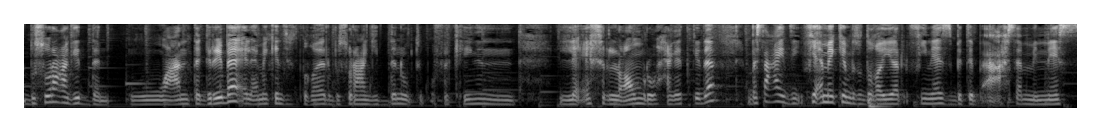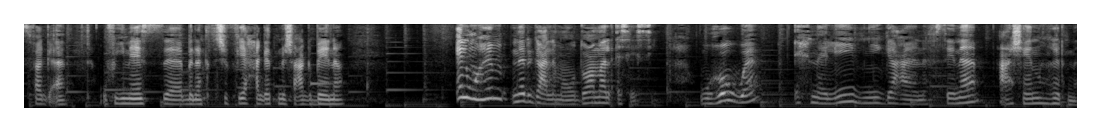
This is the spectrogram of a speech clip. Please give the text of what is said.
بسرعة جدا وعن تجربة الأماكن دي بتتغير بسرعة جدا وبتبقوا فاكرين إن لآخر العمر وحاجات كده. بس عادي في أماكن بتتغير في ناس بتبقى أحسن من ناس فجأة وفي ناس بنكتشف فيها حاجات مش عجبانا. المهم نرجع لموضوعنا الأساسي وهو إحنا ليه بنيجي على نفسنا عشان غيرنا؟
